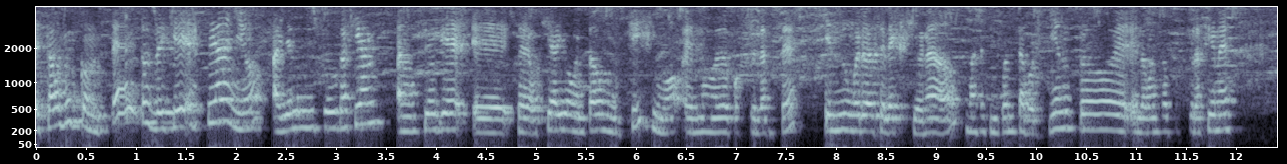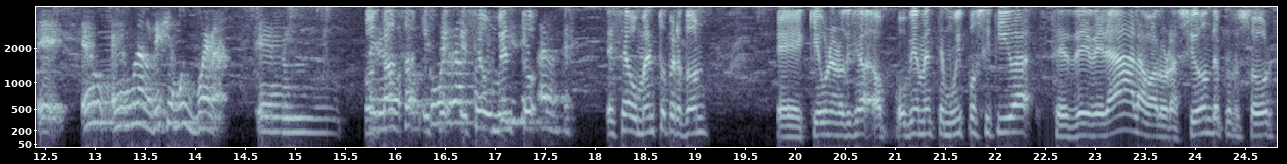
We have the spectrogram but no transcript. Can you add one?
estamos muy contentos de que este año, ayer el Ministerio de Educación anunció que eh, pedagogía había aumentado muchísimo el número de postulantes, el número de seleccionados, más del 50% el aumento de postulaciones. Eh, es, es, una noticia muy buena. Em, Constanza, ese, ese aumento ese aumento, perdón, eh, que es una noticia obviamente muy positiva, se deberá a la valoración del profesor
